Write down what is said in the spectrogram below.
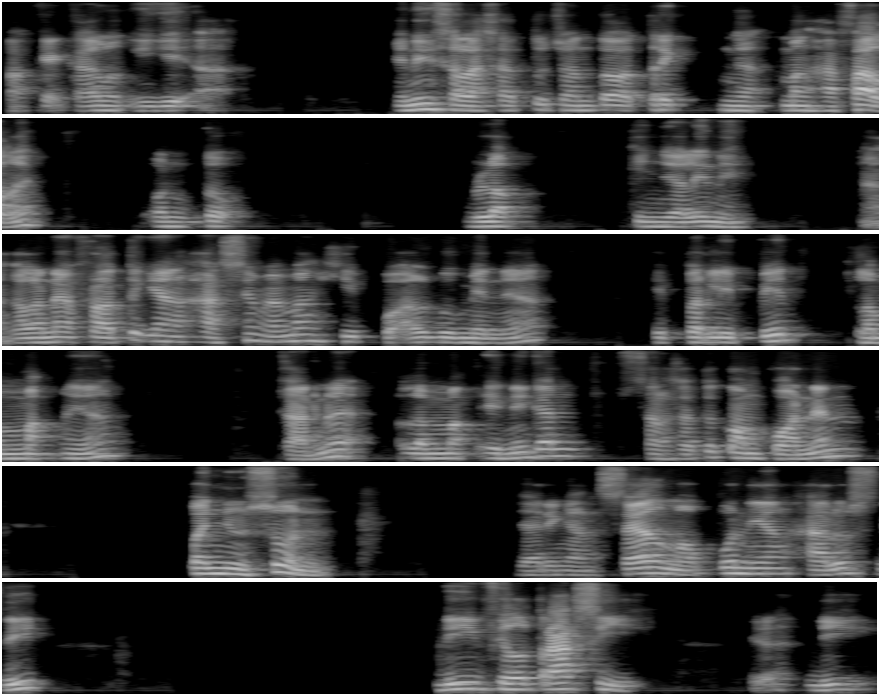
pakai kalung IgA. Ini salah satu contoh trik menghafal ya untuk blok ginjal ini. Nah, kalau nefrotik yang khasnya memang hipoalbuminnya, hiperlipid, lemaknya, karena lemak ini kan salah satu komponen penyusun jaringan sel maupun yang harus di difiltrasi ya, di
